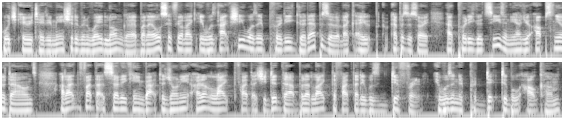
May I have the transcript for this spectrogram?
which irritated me. It should have been way longer, but I also feel like it was actually was a pretty good episode, like a episode, sorry, a pretty good season. You had your ups and your downs. I like the fact that Sally came back to Johnny. I don't like the fact that she did that, but I like the fact that it was different. It wasn't a predictable outcome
